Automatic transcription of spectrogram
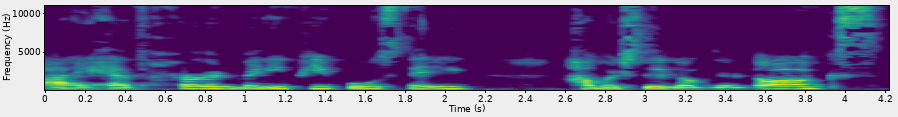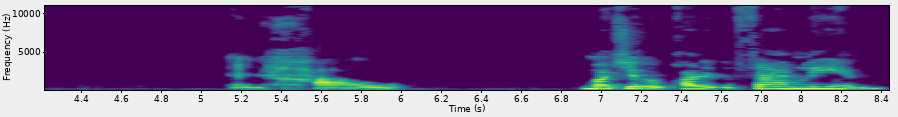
I have heard many people say how much they love their dogs and how much of a part of the family and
